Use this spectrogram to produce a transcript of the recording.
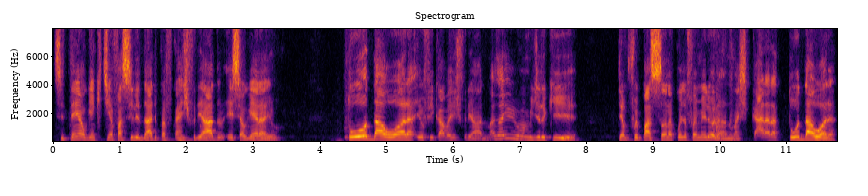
se tem alguém que tinha facilidade para ficar resfriado, esse alguém era eu toda hora eu ficava resfriado. Mas aí, uma medida que o tempo foi passando, a coisa foi melhorando. Mas, cara, era toda hora.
